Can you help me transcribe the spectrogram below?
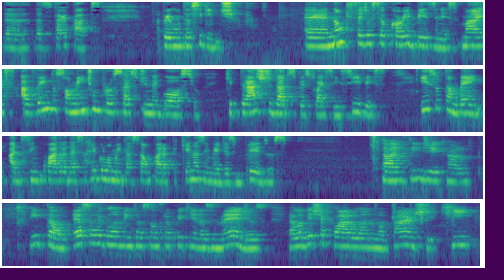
da, das startups. A pergunta é o seguinte: é, não que seja seu core business, mas havendo somente um processo de negócio que trate de dados pessoais sensíveis, isso também a desenquadra dessa regulamentação para pequenas e médias empresas? Tá, entendi, Carlos. Então, essa regulamentação para pequenas e médias, ela deixa claro lá numa parte que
